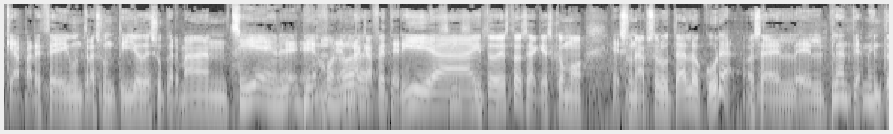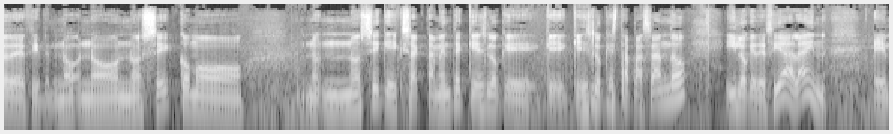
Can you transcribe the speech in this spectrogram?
que aparece ahí un trasuntillo de Superman sí, en, eh, viejo, en, una cafetería y todo esto, o sea que es como, es una absoluta locura. O sea, el, planteamiento de decir, no, no, no sé cómo. No, no, sé qué exactamente qué es lo que qué, es lo que está pasando y lo que decía Alain eh,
